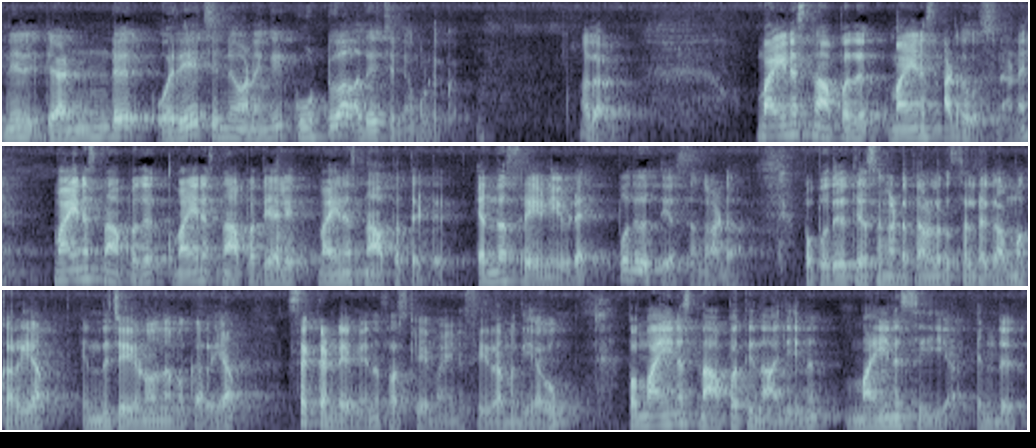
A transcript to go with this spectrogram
ഇനി രണ്ട് ഒരേ ചിഹ്നമാണെങ്കിൽ കൂട്ടുക അതേ ചിഹ്നം കൊടുക്കുക. അതാണ്. മൈനസ് നാൽപ്പത് മൈനസ് അടുത്ത ക്വസ്റ്റ്യൻ ആണേ. മൈനസ് നാൽപ്പത് മൈനസ് നാൽപ്പത്തിയാൽ മൈനസ് നാൽപ്പത്തെട്ട് എന്ന ശ്രേണിയുടെ പൊതുവ്യത്യാസം കാണുക. അപ്പോൾ പൊതുവ്യത്യാസം കണ്ടെത്താനുള്ള റിസൾട്ടൊക്കെ നമുക്കറിയാം. എന്ത് ചെയ്യണമെന്ന് നമുക്കറിയാം. സെക്കൻഡ് ടൈമിൽ നിന്ന് ഫസ്റ്റ് ടൈം മൈനസ് ചെയ്താൽ മതിയാവും. അപ്പോൾ മൈനസ് നാൽപ്പത്തി നാലിൽ നിന്ന് മൈനസ് ചെയ്യുക. എന്ത്?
